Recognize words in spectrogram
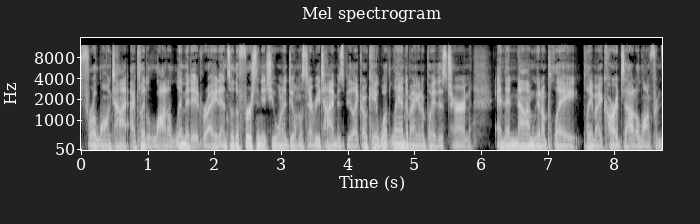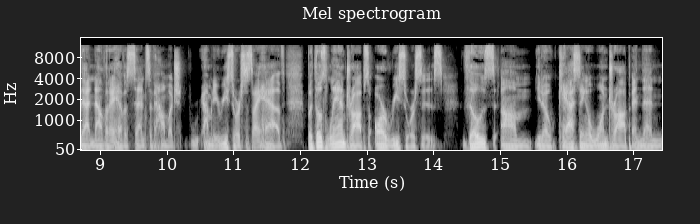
for a long time. I played a lot of limited, right? And so the first thing that you want to do almost every time is be like, okay, what land am I going to play this turn? And then now I'm going to play play my cards out along from that now that I have a sense of how much how many resources I have. But those land drops are resources. Those um, you know, casting a one drop and then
